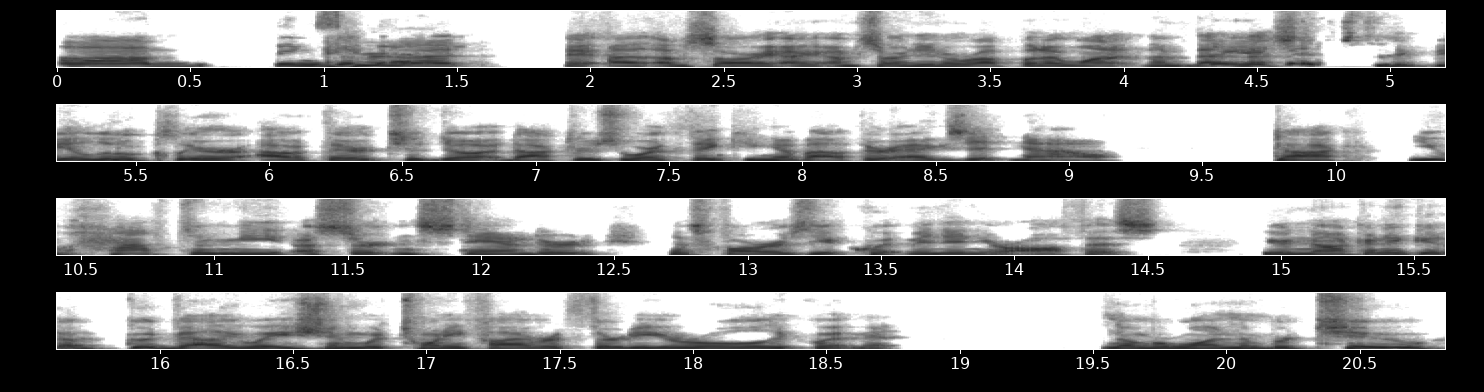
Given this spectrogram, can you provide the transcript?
Um, things I of that. that. I, am sorry. I, am sorry to interrupt, but I want that no, message good. to be a little clearer out there to do- doctors who are thinking about their exit now. Doc, you have to meet a certain standard as far as the equipment in your office. You're not going to get a good valuation with 25 or 30 year old equipment. Number one. Number two,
